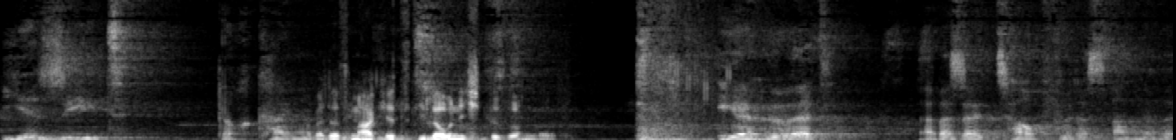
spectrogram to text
Ihr seht doch keinen. Aber das mag jetzt die Lau nicht besonders. Ihr hört aber seid taub für das andere.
